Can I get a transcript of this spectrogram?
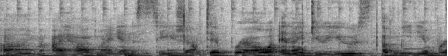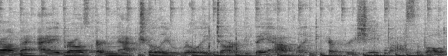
um, I have my Anastasia Dip Brow and I do use a medium brown. My eyebrows are naturally really dark. They have like every shade possible.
